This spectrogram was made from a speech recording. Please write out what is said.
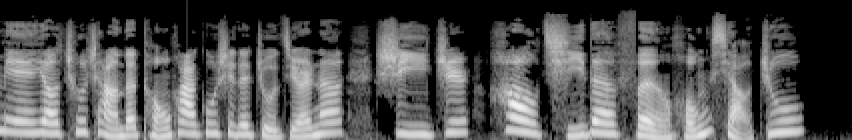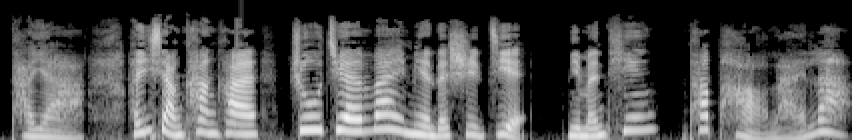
面要出场的童话故事的主角呢，是一只好奇的粉红小猪。它呀，很想看看猪圈外面的世界。你们听，它跑来了。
